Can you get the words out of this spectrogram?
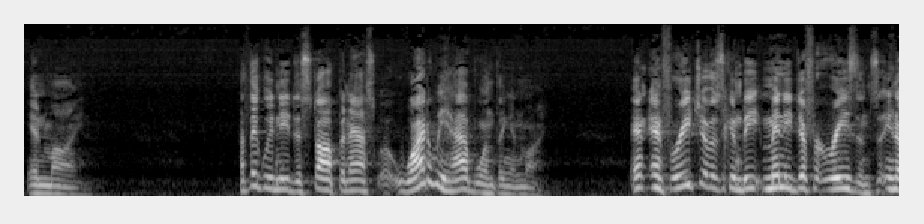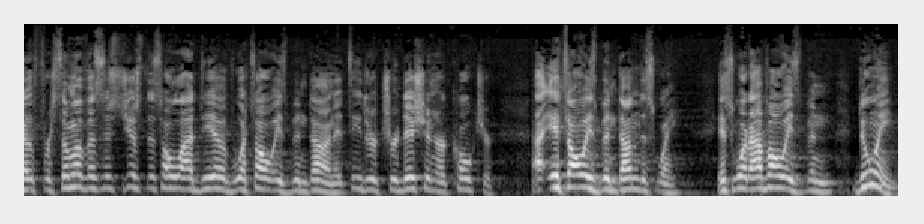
in mind. I think we need to stop and ask, why do we have one thing in mind? And, and for each of us, it can be many different reasons. You know, for some of us, it's just this whole idea of what's always been done. It's either tradition or culture. Uh, it's always been done this way. It's what I've always been doing.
